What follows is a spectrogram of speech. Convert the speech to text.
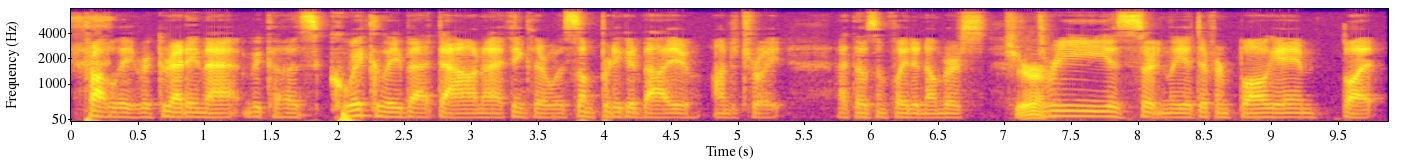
probably regretting that because quickly bet down. I think there was some pretty good value on Detroit at those inflated numbers. Sure. Three is certainly a different ball game, but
